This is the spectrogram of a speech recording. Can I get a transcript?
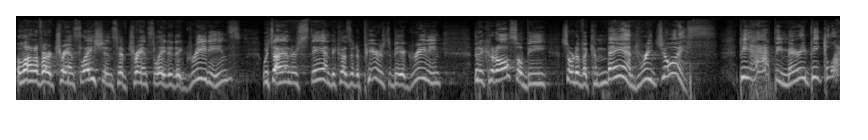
A lot of our translations have translated it greetings, which I understand because it appears to be a greeting, but it could also be sort of a command rejoice. Be happy, Mary, be glad.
